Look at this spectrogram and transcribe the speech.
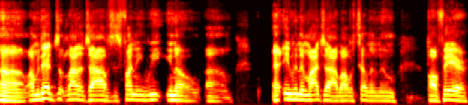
Um, I mean, there's a lot of jobs. It's funny. We, you know, um, even in my job, I was telling them off air.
